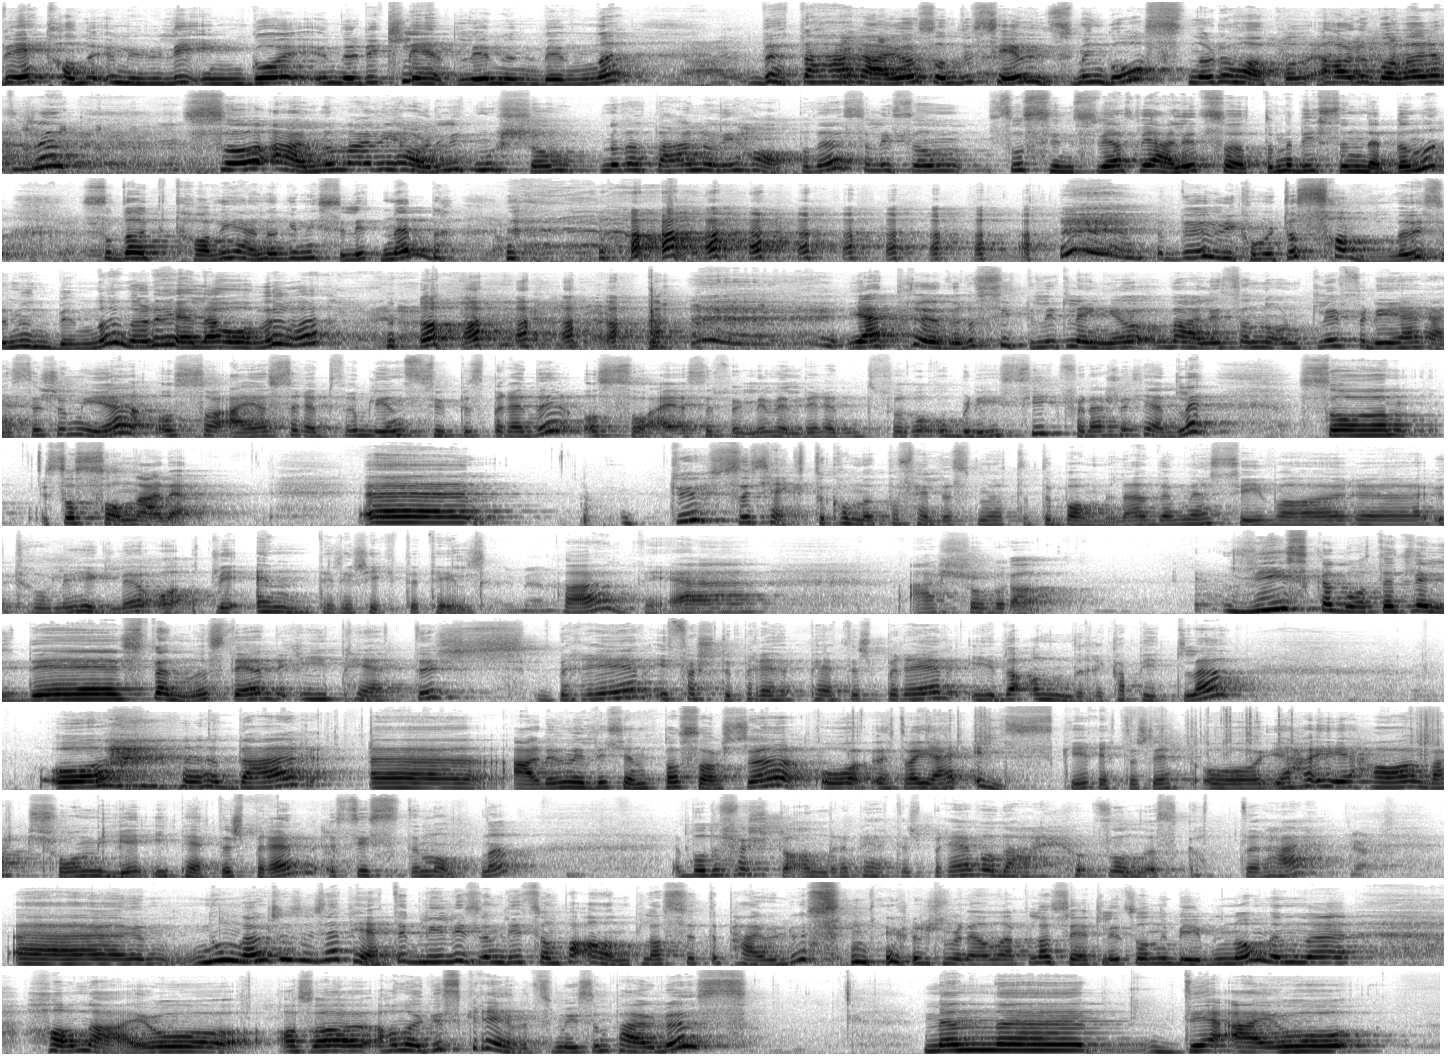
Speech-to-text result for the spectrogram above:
det kan umulig inngå under de kledelige munnbindene. Dette her er jo sånn, Du ser jo ut som en gås når du har, på, har det på deg, rett og slett. Så Erlend og meg vi har det litt morsomt med dette her når vi har på det. Så, liksom, så syns vi at vi er litt søte med disse nebbene. Så da tar vi gjerne og gnisser litt nebb. Du, vi kommer til å savne disse munnbindene når det hele er over. Jeg prøver å sitte litt lenge og være litt sånn ordentlig, fordi jeg reiser så mye. Og så er jeg så redd for å bli en superspreader, og så er jeg selvfølgelig veldig redd for å, bli syk, for det er så kjedelig. Så, så sånn er det. Eh, du, så kjekt å komme på fellesmøte til Bamble. Det må jeg si var uh, utrolig hyggelig, og at vi endelig fikk det til. Ja, det er så bra. Vi skal gå til et veldig spennende sted i Peters brev, i første Peters brev, i det andre kapittelet. Og der eh, er det en veldig kjent passasje. Og vet du hva, jeg elsker rett og slett Og jeg har vært så mye i Peters brev de siste månedene. Både første og andre Peters brev, og det er jo sånne skatter her. Uh, noen ganger så syns jeg Peter blir liksom litt sånn på annenplass etter Paulus. Kanskje fordi han er plassert litt sånn i Bibelen nå, men uh, han er jo Altså, han har ikke skrevet så mye som Paulus. Men eh, det er jo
